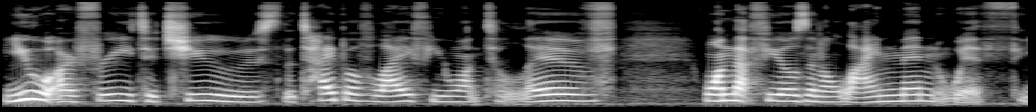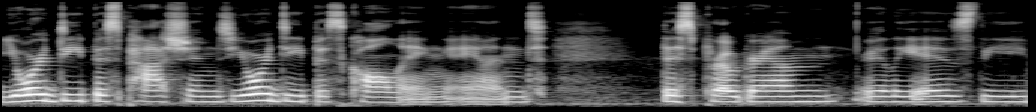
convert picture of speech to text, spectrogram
you are free to choose the type of life you want to live, one that feels in alignment with your deepest passions, your deepest calling, and this program really is the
